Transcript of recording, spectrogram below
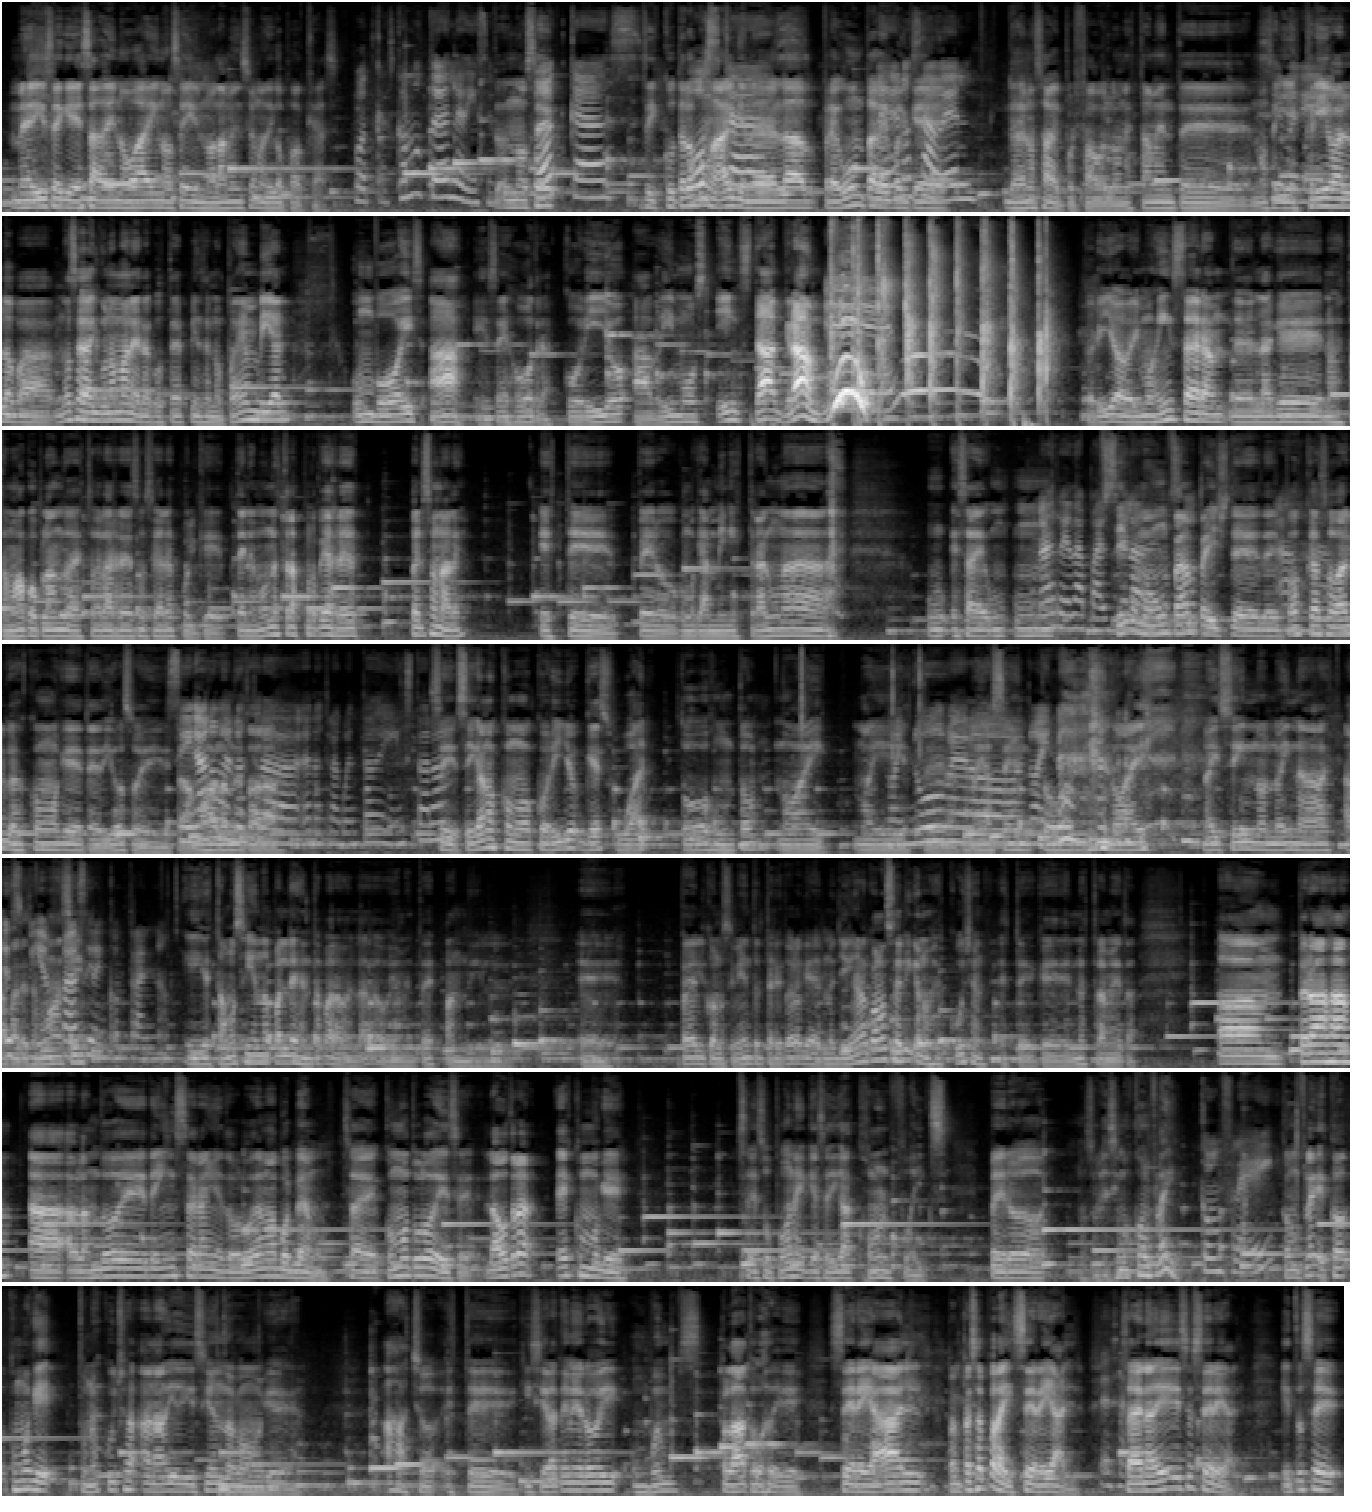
me dice que esa D no va y no sé, y no la menciono, digo podcast. Podcast. ¿Cómo ustedes le dicen? No sé. Podcast. Discútelo con alguien, de verdad, pregúntale Déjenos porque... saber. Déjenos saber, por favor, honestamente, no sé, Sí, y porque- escríbanlo para, no sé, de alguna manera que ustedes piensen, nos pueden enviar un voice, ah, esa es otra, Corillo, abrimos Instagram, Eh, Corillo, abrimos Instagram, de verdad que nos estamos acoplando a esto de las redes sociales porque tenemos nuestras propias redes personales, este, pero como que administrar una, un, esa, un, un- una red aparte. Sí, como de un fanpage de, podcast o algo, es como que tedioso y Síganos en hablando de toda la... nuestra, en nuestra cuenta de Instagram. Sí, síganos como Corillo Guess What, todos juntos, no hay, no hay, No hay este, número, no hay acento, no hay no hay, no hay signos, no hay nada, es bien aparecemos así. fácil encontrarnos. Y estamos siguiendo a un par de gente para, ¿verdad? Obviamente expandir eh, pues, el conocimiento, el territorio, que nos lleguen a conocer y que nos escuchen, este, que es nuestra meta. Um, pero ajá, ah, hablando de, de Instagram y de todo lo demás, volvemos. O sea, ¿cómo tú lo dices? La otra es como que se supone que se diga cornflakes, pero nosotros decimos cornflakes. Con Flay. Cornflakes, co- como que tú no escuchas a nadie diciendo como que, ah, cho, este, quisiera tener hoy un buen plato de cereal. Para empezar por ahí, cereal. O Exacto. sea, nadie dice cereal. Entonces,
